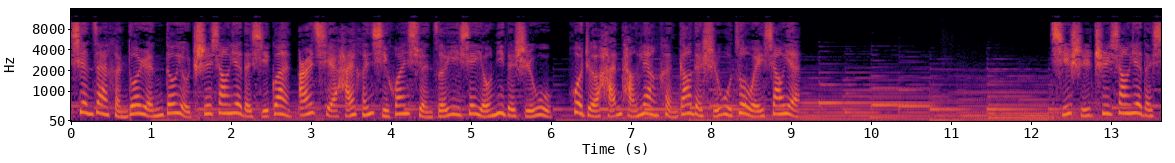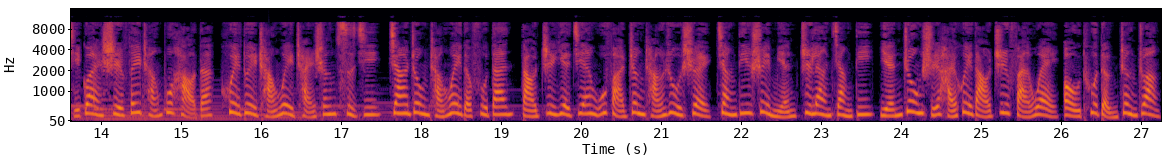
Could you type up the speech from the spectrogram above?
现在很多人都有吃宵夜的习惯，而且还很喜欢选择一些油腻的食物或者含糖量很高的食物作为宵夜。其实吃宵夜的习惯是非常不好的，会对肠胃产生刺激，加重肠胃的负担，导致夜间无法正常入睡，降低睡眠质量，降低严重时还会导致反胃、呕吐等症状。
